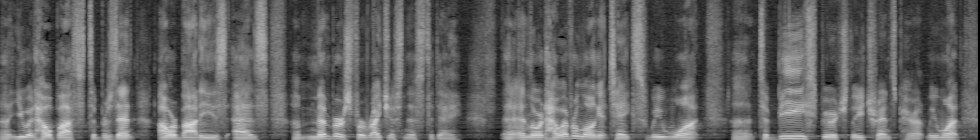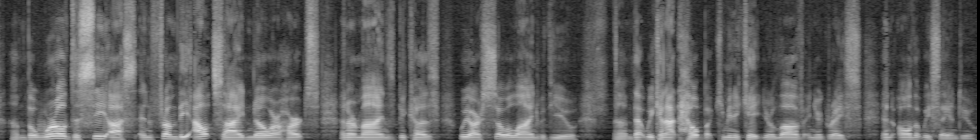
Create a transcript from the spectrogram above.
uh, you would help us to present our bodies as um, members for righteousness today. And, and, Lord, however long it takes, we want uh, to be spiritually transparent. We want um, the world to see us and from the outside know our hearts and our minds because we are so aligned with you um, that we cannot help but communicate your love and your grace in all that we say and do.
